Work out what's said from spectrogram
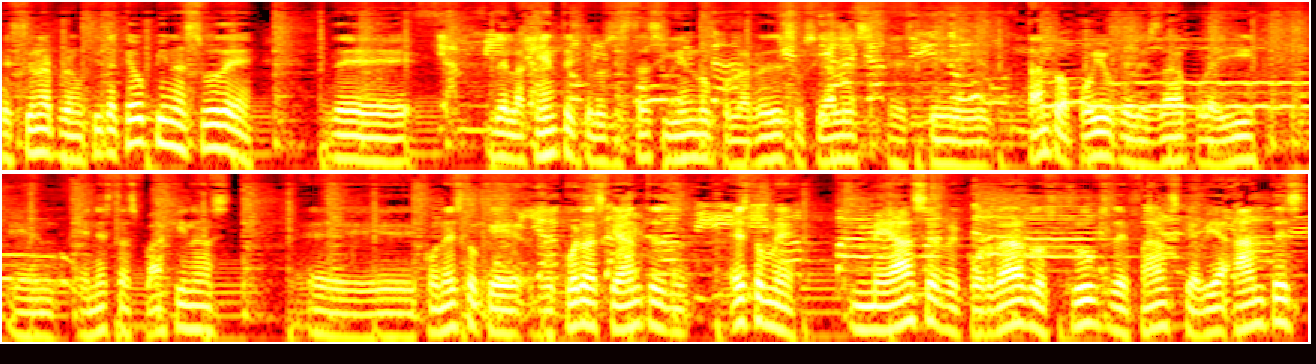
este, una preguntita. ¿Qué opinas tú de, de, de la gente que los está siguiendo por las redes sociales? Este, tanto apoyo que les da por ahí en, en estas páginas. Eh, con esto que recuerdas que antes, esto me, me hace recordar los clubs de fans que había antes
